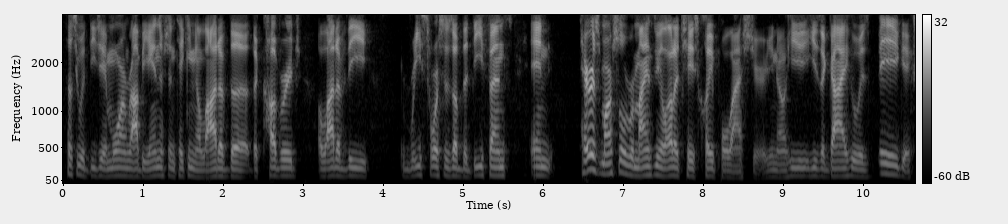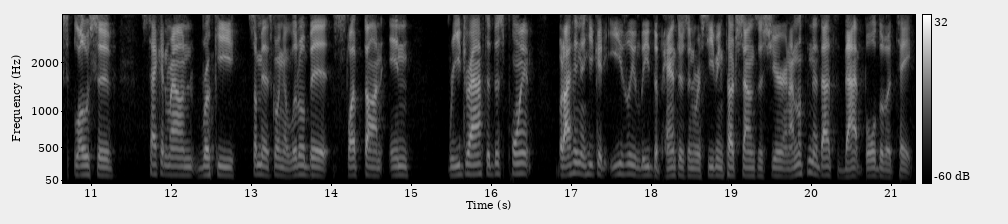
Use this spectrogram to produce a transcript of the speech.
especially with DJ Moore and Robbie Anderson taking a lot of the the coverage, a lot of the resources of the defense. And Terrace Marshall reminds me a lot of Chase Claypool last year. You know, he he's a guy who is big, explosive, second round rookie, somebody that's going a little bit slept on in redraft at this point. But I think that he could easily lead the Panthers in receiving touchdowns this year, and I don't think that that's that bold of a take.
